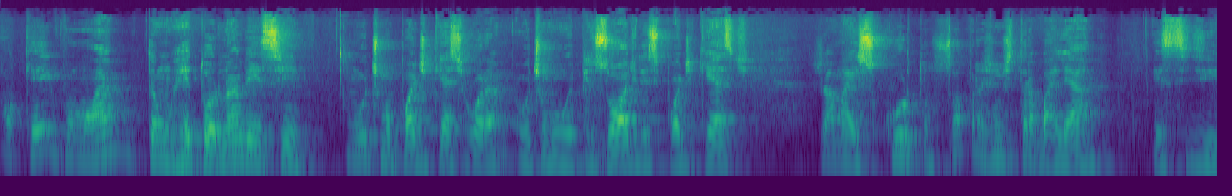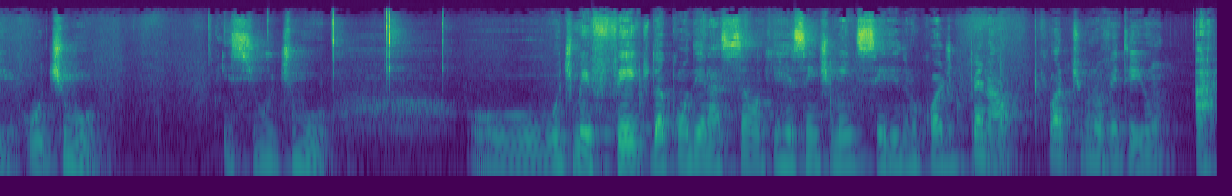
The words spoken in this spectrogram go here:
Ok, vamos lá. Então, retornando a esse último podcast, agora, último episódio desse podcast, já mais curto, só para a gente trabalhar esse último, esse último, o último efeito da condenação aqui recentemente inserido no Código Penal, que é o artigo 91A.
